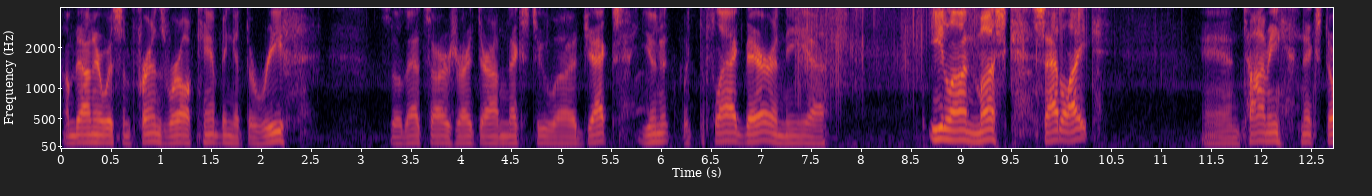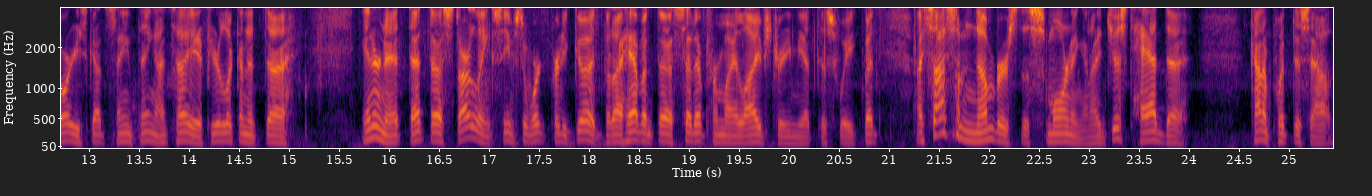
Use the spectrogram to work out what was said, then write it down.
I'm down here with some friends. We're all camping at the reef. So that's ours right there. I'm next to uh, Jack's unit with the flag there and the uh, Elon Musk satellite. And Tommy next door, he's got the same thing. I tell you, if you're looking at uh, internet, that uh, Starlink seems to work pretty good, but I haven't uh, set up for my live stream yet this week. But I saw some numbers this morning and I just had to kind of put this out.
